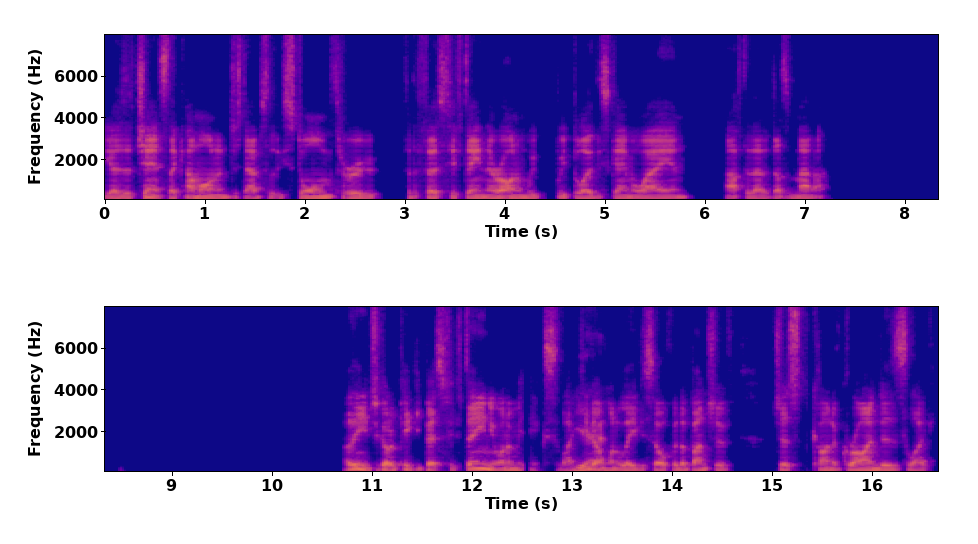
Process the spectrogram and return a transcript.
you know, there's a chance they come on and just absolutely storm through for the first 15 they're on and we, we blow this game away. And after that, it doesn't matter. I think you just got to pick your best 15 you want to mix. Like, you don't want to leave yourself with a bunch of just kind of grinders like,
